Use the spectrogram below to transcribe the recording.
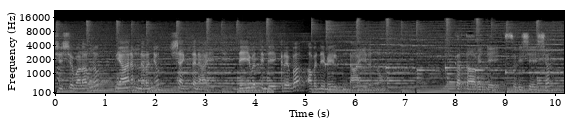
ശിശു വളർന്നു ജ്ഞാനം നിറഞ്ഞു ശക്തനായി. ദൈവത്തിന്റെ കൃപ അവന്റെ മേൽ ഉണ്ടായിരുന്നു. കർത്താവിന്റെ സുവിശേഷം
